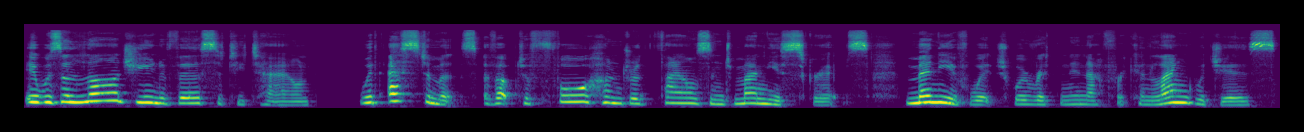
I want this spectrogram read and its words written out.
It was a large university town with estimates of up to 400,000 manuscripts, many of which were written in African languages.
